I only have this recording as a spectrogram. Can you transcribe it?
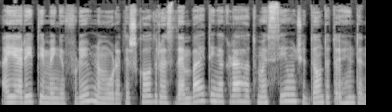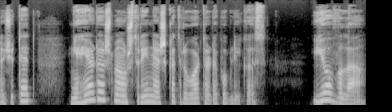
Ai arriti me një frymë në muret e Shkodrës dhe mbajti nga krahët Moisiun që donte të hynte në qytet, njëherësh me ushtrinë e shkatërruar të Republikës. Jo vëlla,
